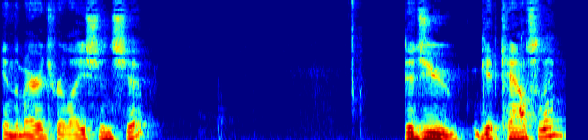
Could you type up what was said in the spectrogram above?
in the marriage relationship? Did you get counseling?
